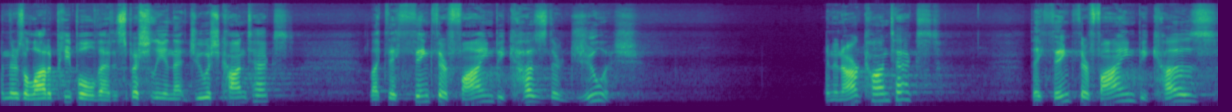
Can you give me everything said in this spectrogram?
And there's a lot of people that, especially in that Jewish context, like they think they're fine because they're Jewish. And in our context, they think they're fine because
